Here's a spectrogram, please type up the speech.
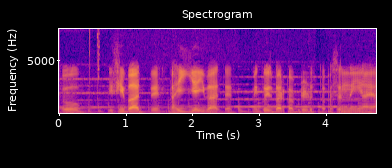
तो इसी बात पे, भाई यही बात है। मेरे को इस बार का अपडेट उतना पसंद नहीं आया।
